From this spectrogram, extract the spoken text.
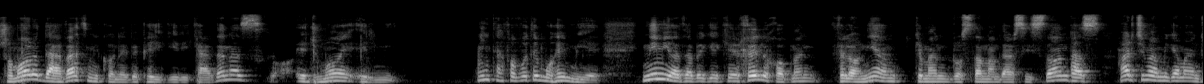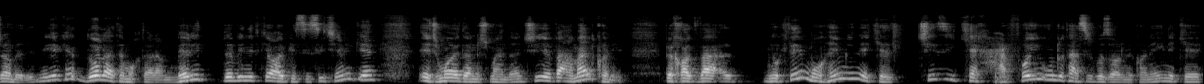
شما رو دعوت می‌کنه به پیگیری کردن از اجماع علمی. این تفاوت مهمیه. نمیاد بگه که خیلی خوب من فلانی هم که من رستمم در سیستان پس هرچی من میگم انجام بدید. میگه که دولت محترم برید ببینید که آی پی سی سی چی میگه اجماع دانشمندان چیه و عمل کنید. بخواد و نکته مهم اینه که چیزی که حرفای اون رو تاثیرگذار می‌کنه اینه که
